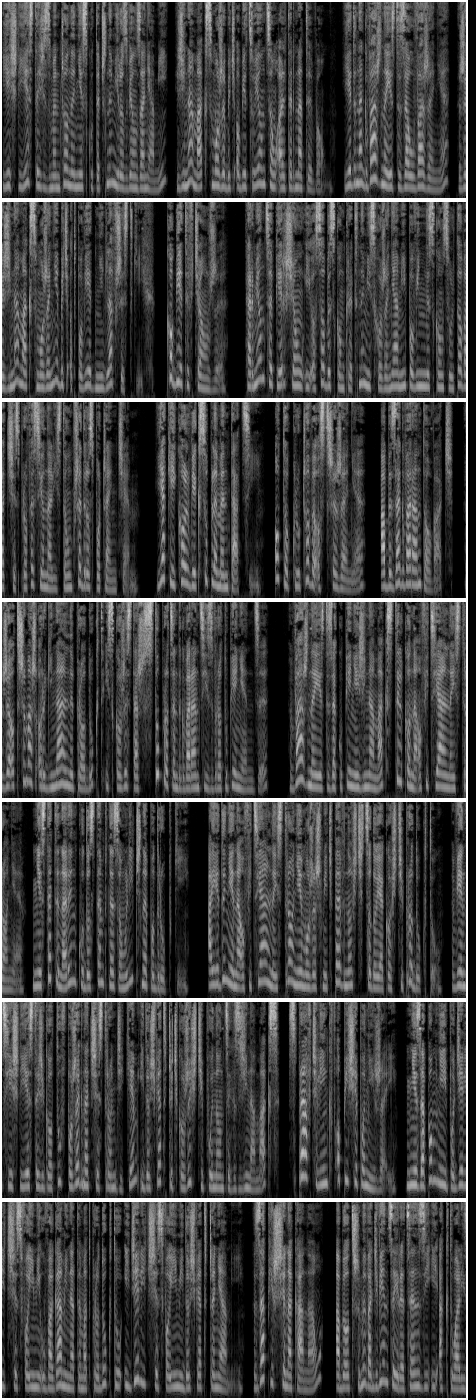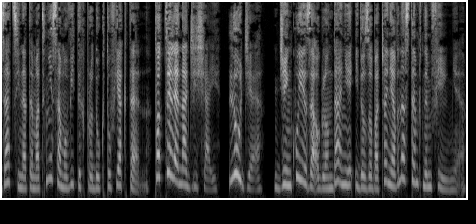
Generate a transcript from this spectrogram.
Jeśli jesteś zmęczony nieskutecznymi rozwiązaniami, Zinamax może być obiecującą alternatywą. Jednak ważne jest zauważenie, że Zinamax może nie być odpowiedni dla wszystkich. Kobiety w ciąży, karmiące piersią i osoby z konkretnymi schorzeniami powinny skonsultować się z profesjonalistą przed rozpoczęciem jakiejkolwiek suplementacji. Oto kluczowe ostrzeżenie, aby zagwarantować, że otrzymasz oryginalny produkt i skorzystasz z 100% gwarancji zwrotu pieniędzy. Ważne jest zakupienie Zinamax tylko na oficjalnej stronie. Niestety na rynku dostępne są liczne podróbki, a jedynie na oficjalnej stronie możesz mieć pewność co do jakości produktu. Więc jeśli jesteś gotów pożegnać się z trądzikiem i doświadczyć korzyści płynących z Zinamax, sprawdź link w opisie poniżej. Nie zapomnij podzielić się swoimi uwagami na temat produktu i dzielić się swoimi doświadczeniami. Zapisz się na kanał, aby otrzymywać więcej recenzji i aktualizacji na temat niesamowitych produktów jak ten. To tyle na dzisiaj. Ludzie! Dziękuję za oglądanie i do zobaczenia w następnym filmie.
